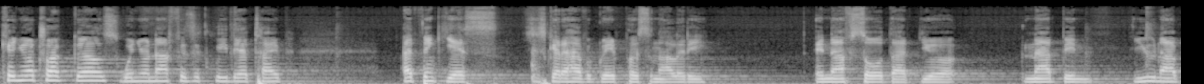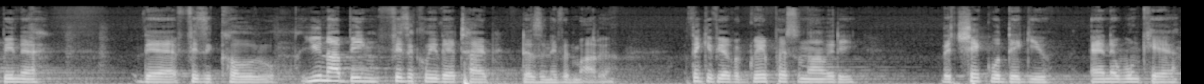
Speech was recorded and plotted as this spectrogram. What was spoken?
can you attract girls when you're not physically their type? I think yes. Just gotta have a great personality, enough so that you're not being you not being their their physical you not being physically their type doesn't even matter. I think if you have a great personality, the chick will dig you and they won't care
